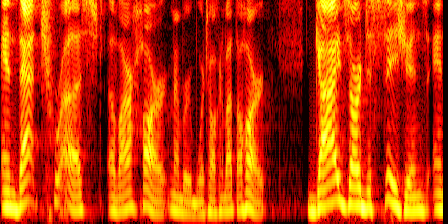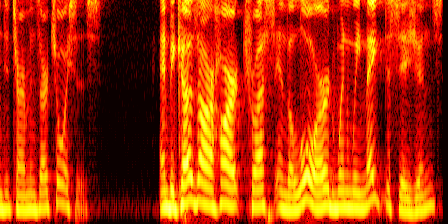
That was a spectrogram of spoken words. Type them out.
And that trust of our heart, remember, we're talking about the heart, guides our decisions and determines our choices. And because our heart trusts in the Lord, when we make decisions,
